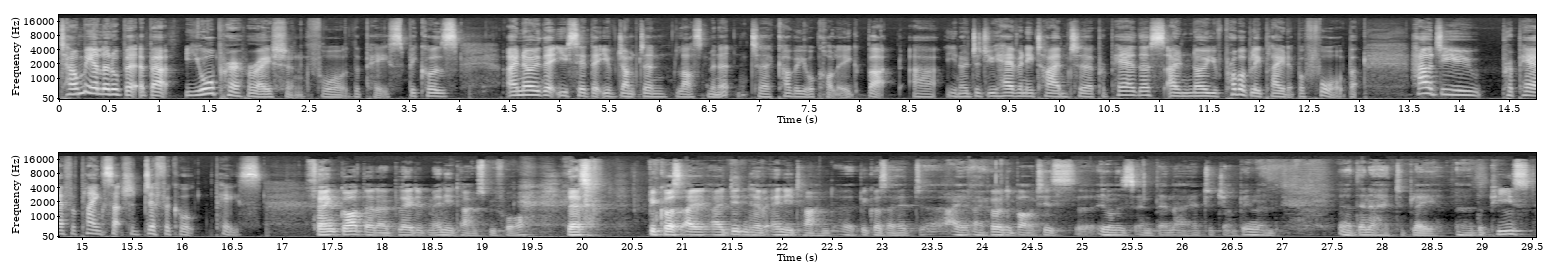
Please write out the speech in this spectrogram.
Tell me a little bit about your preparation for the piece, because I know that you said that you've jumped in last minute to cover your colleague, but uh, you know, did you have any time to prepare this? I know you've probably played it before, but how do you prepare for playing such a difficult piece? Thank God that I played it many times before. That because I, I didn't have any time uh, because I had I, I heard about his uh, illness and then I had to jump in and uh, then I had to play uh, the piece.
